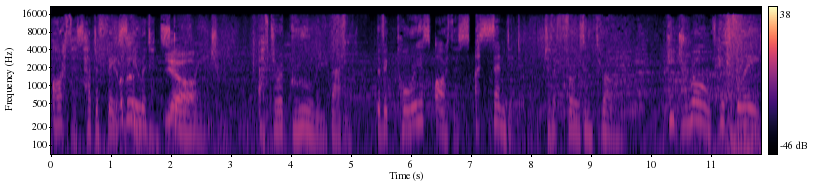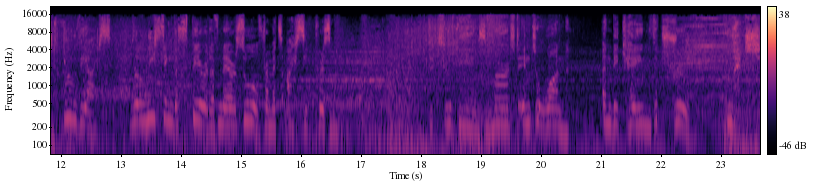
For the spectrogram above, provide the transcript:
Arthas had to face Illidan's yeah. Stormrage. After a grueling battle, the victorious Arthas ascended to the frozen throne. He drove his blade through the ice, releasing the spirit of Ner'zhul from its icy prison. The two beings merged into one and became the true Lich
